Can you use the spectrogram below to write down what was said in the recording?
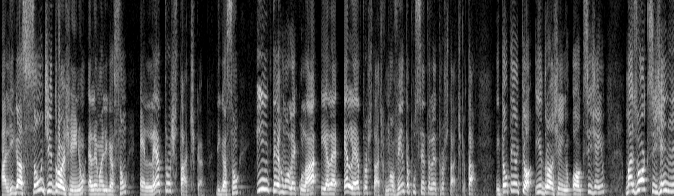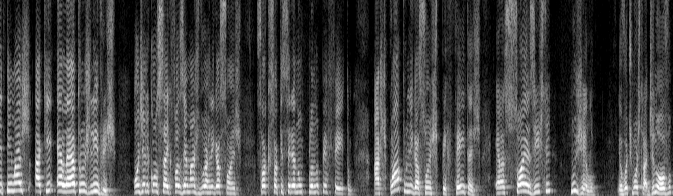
A ligação de hidrogênio ela é uma ligação eletrostática. Ligação intermolecular e ela é eletrostática, 90% eletrostática, tá? Então tem aqui, ó, hidrogênio, oxigênio, mas o oxigênio ele tem mais aqui elétrons livres onde ele consegue fazer mais duas ligações. Só que isso aqui seria num plano perfeito. As quatro ligações perfeitas, elas só existem no gelo. Eu vou te mostrar de novo,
